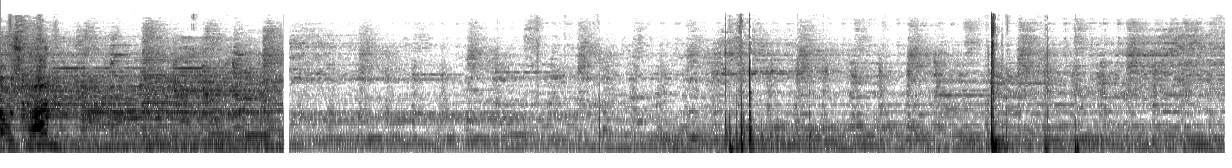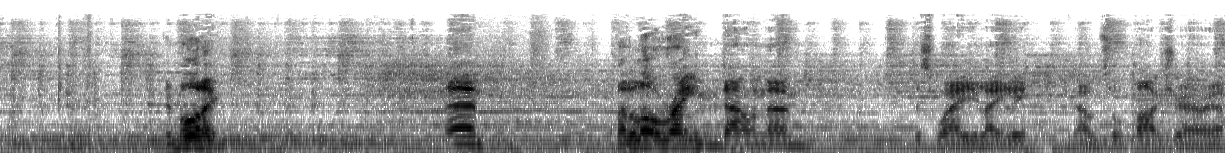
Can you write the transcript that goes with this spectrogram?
That was fun. Good morning. Um, had a lot of rain down um, this way lately, down sort of Berkshire area,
